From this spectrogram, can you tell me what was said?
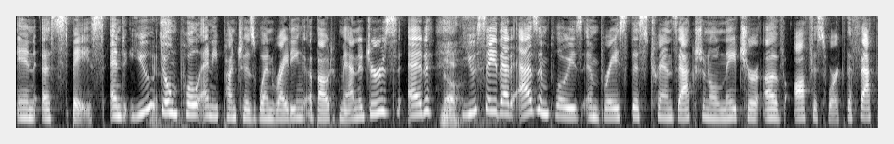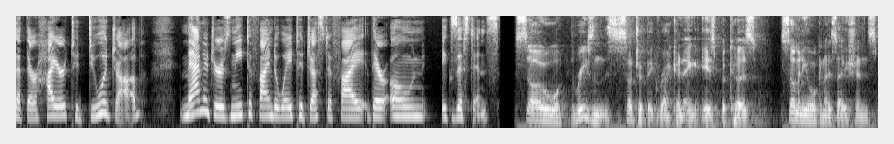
in a space. And you yes. don't pull any punches when writing about managers, Ed. No. You say that as employees embrace this transactional nature of office work, the fact that they're hired to do a job, managers need to find a way to justify their own existence. So, the reason this is such a big reckoning is because so many organizations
